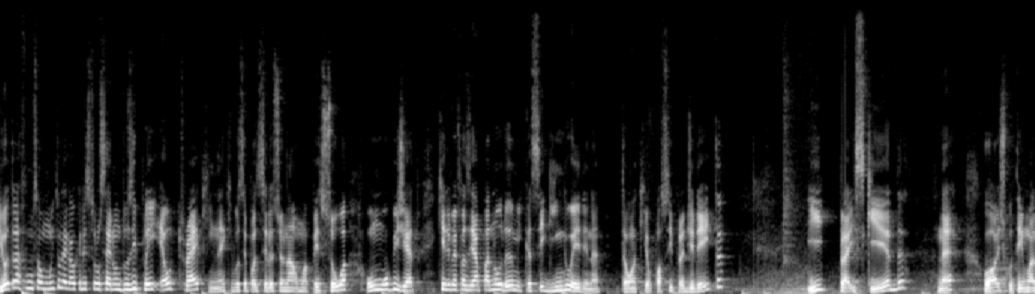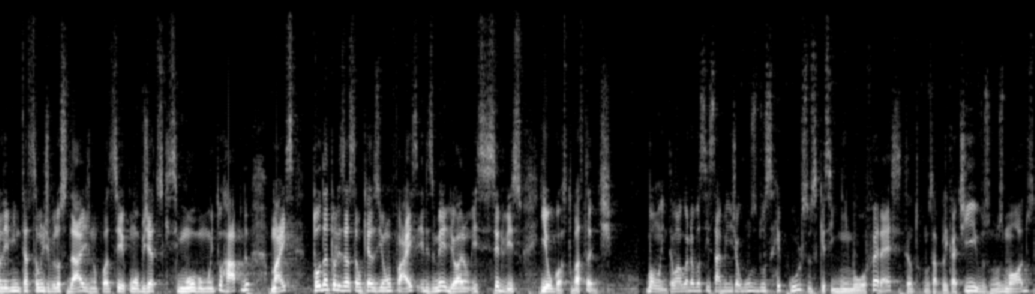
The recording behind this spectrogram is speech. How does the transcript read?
E outra função muito legal que eles trouxeram do Zplay é o tracking, né? Que você pode selecionar uma pessoa ou um objeto que ele vai fazer a panorâmica seguindo ele, né? Então aqui eu posso ir para a direita e para a esquerda, né? Lógico, tem uma limitação de velocidade, não pode ser com objetos que se movam muito rápido, mas toda atualização que a Xeon faz, eles melhoram esse serviço e eu gosto bastante. Bom, então agora vocês sabem de alguns dos recursos que esse gimbal oferece, tanto nos aplicativos, nos modos,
